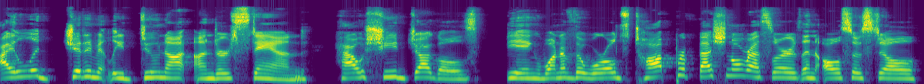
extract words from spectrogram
I legitimately do not understand how she juggles being one of the world's top professional wrestlers and also still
